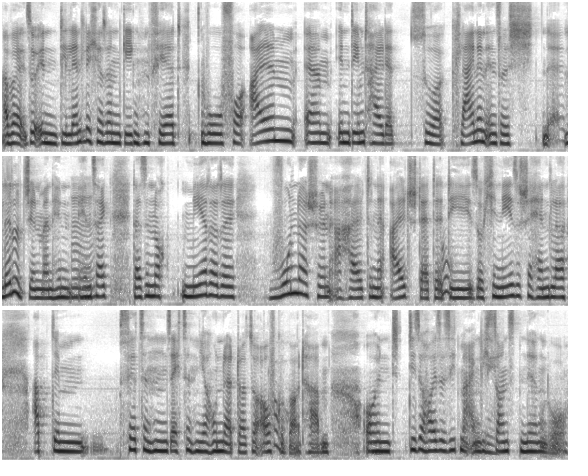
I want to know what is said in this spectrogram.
aber so in die ländlicheren Gegenden fährt, wo vor allem ähm, in dem Teil der zur kleinen Insel Little Jinmen hin, mhm. hin zeigt, da sind noch mehrere wunderschön erhaltene Altstädte, oh. die so chinesische Händler ab dem 14., 16. Jahrhundert dort so aufgebaut oh. haben. Und diese Häuser sieht man eigentlich nee. sonst nirgendwo.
